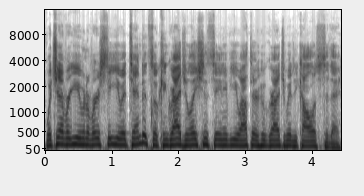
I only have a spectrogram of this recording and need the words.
whichever university you attended. So, congratulations to any of you out there who graduated college today.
